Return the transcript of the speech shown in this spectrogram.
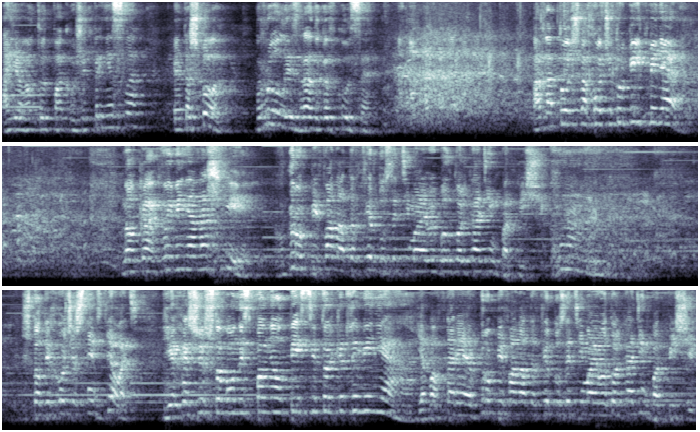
А я вам тут покушать принесла. Это что? Роллы из радуга вкуса. Она точно хочет убить меня! Но как вы меня нашли? В группе фанатов Фердуса Тимаева был только один подписчик. Что ты хочешь с ним сделать? Я хочу, чтобы он исполнял песни только для меня. Я повторяю, в группе фанатов Фердуса Тимаева только один подписчик.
